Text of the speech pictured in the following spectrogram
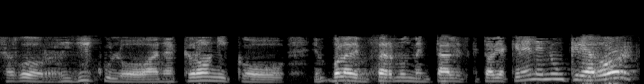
es algo ridículo, anacrónico, en bola de enfermos mentales que todavía creen en un creador.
